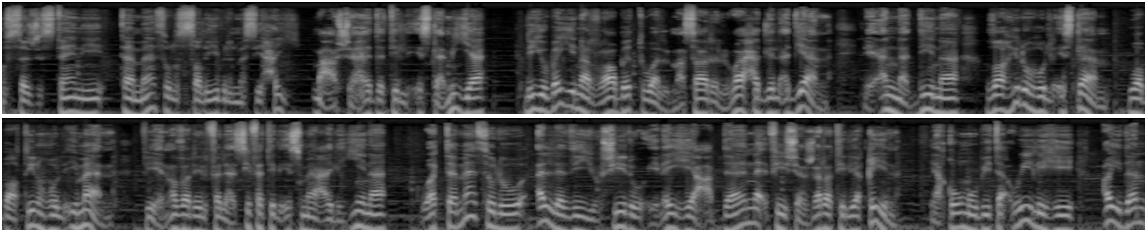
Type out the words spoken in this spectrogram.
السجستاني تماثل الصليب المسيحي مع الشهادة الإسلامية ليبين الرابط والمسار الواحد للأديان لأن الدين ظاهره الإسلام وباطنه الإيمان في نظر الفلاسفة الإسماعيليين والتماثل الذي يشير إليه عبدان في شجرة اليقين يقوم بتأويله أيضا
